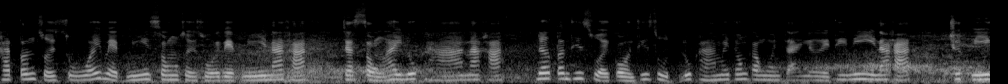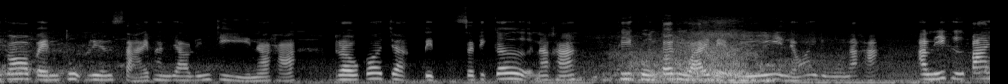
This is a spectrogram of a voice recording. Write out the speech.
คัดต้นสวยๆแบบนี้ทรงสวยๆแบบนี้นะคะ จะส่งให้ลูกค้านะคะ เลือกต้นที่สวยก่อนที่สุดลูกค้าไม่ต้องกังวลใจเลยที่นี่นะคะ ชุดนี้ก็เป็นทุเรียนสายพันธุ์ยาวลิ้นจี่นะคะ เราก็จะติดสติกเกอร์นะคะ ที่คุณต้นไว้แบบนี้เดี๋ยวให้ดูนะคะ อันนี้คือป้าย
